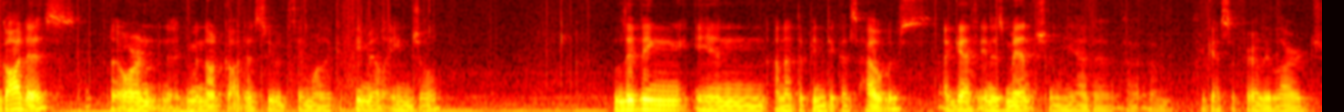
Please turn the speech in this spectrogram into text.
goddess, or not goddess, you would say more like a female angel, living in Anathapindika's house. I guess in his mansion he had a, a, a I guess a fairly large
